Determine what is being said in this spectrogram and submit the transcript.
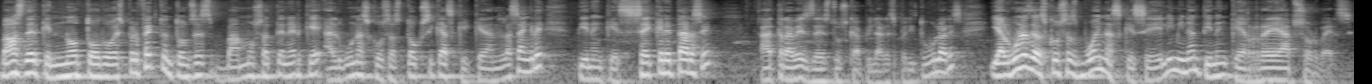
vamos a ver que no todo es perfecto. Entonces, vamos a tener que algunas cosas tóxicas que quedan en la sangre tienen que secretarse a través de estos capilares peritubulares y algunas de las cosas buenas que se eliminan tienen que reabsorberse.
